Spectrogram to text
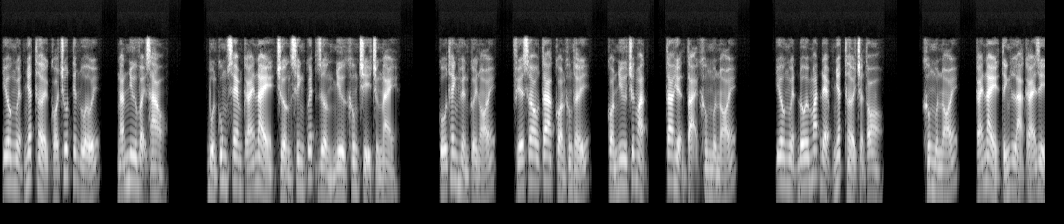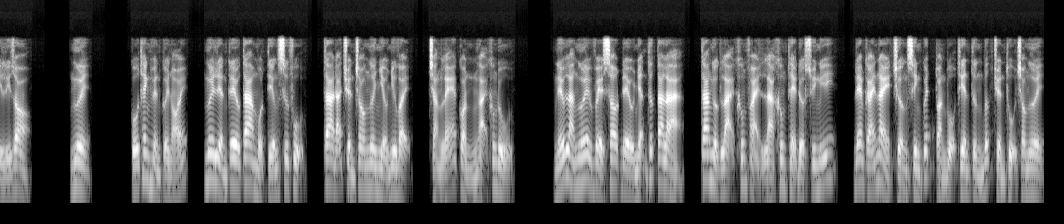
Yêu nguyệt nhất thời có chút tiếc nuối, ngắn như vậy sao? Buồn cung xem cái này trường sinh quyết dường như không chỉ chừng này. Cố thanh huyền cười nói phía sau ta còn không thấy, còn như trước mặt, ta hiện tại không muốn nói. Yêu nguyệt đôi mắt đẹp nhất thời trở to. Không muốn nói, cái này tính là cái gì lý do? Ngươi. Cố thanh huyền cười nói, ngươi liền kêu ta một tiếng sư phụ, ta đã chuyển cho ngươi nhiều như vậy, chẳng lẽ còn ngại không đủ? Nếu là ngươi về sau đều nhận thức ta là, ta ngược lại không phải là không thể được suy nghĩ, đem cái này trường sinh quyết toàn bộ thiên từng bước truyền thụ cho ngươi.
